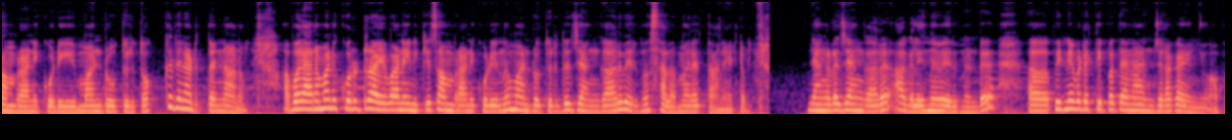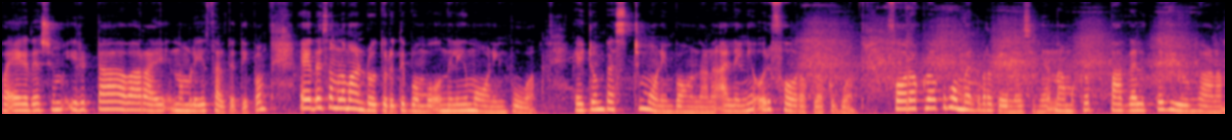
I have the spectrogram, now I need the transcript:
സംബ്രാണിക്കൊടി മൺട്രോത്തുരുത്ത് ഒക്കെ ഇതിനടുത്ത് തന്നെയാണ്. അപ്പോൾ ഒരു അരമണിക്കൂർ ഡ്രൈവാണ് എനിക്ക് സംബ്രാണിക്കൊടിയിൽ നിന്ന് മൺട്രോത്തുരുത്ത് ജങ്കാറ് വരുന്ന സ്ഥലം വരെ എത്താനായിട്ട്. ഞങ്ങളുടെ ജങ്കാറ് അകലെ നിന്ന് വരുന്നുണ്ട് പിന്നെ ഇവിടെ എത്തിയപ്പോൾ തന്നെ അഞ്ചര കഴിഞ്ഞു. അപ്പോൾ ഏകദേശം ഇരുട്ടാവാറായി നമ്മൾ ഈ സ്ഥലത്തെത്തിയപ്പം ഏകദേശം നമ്മൾ മണ്ടോത്തുരുത്തി പോകുമ്പോൾ ഒന്നില്ലെങ്കിൽ മോർണിംഗ് പോവാം. ഏറ്റവും ബെസ്റ്റ് മോർണിംഗ് പോകുന്നതാണ് അല്ലെങ്കിൽ ഒരു ഫോർ ഓ ക്ലോക്ക് പോവാം. ഫോർ ഓ ക്ലോക്ക് പോകുമ്പോൾ എന്താ പ്രത്യേകത എന്ന് വെച്ച് കഴിഞ്ഞാൽ നമുക്ക് പകലത്തെ വ്യൂവും കാണാം.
